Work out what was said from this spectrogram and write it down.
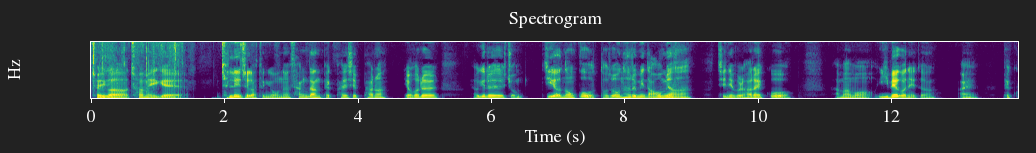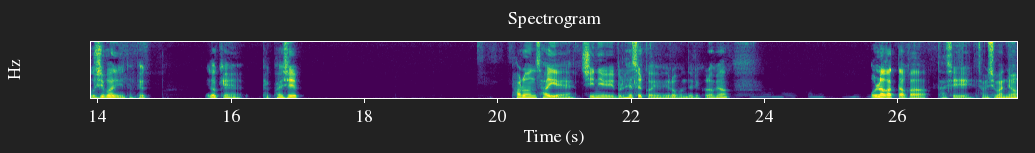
저희가 처음에 이게 칠리즈 같은 경우는 상단 188원 이거를 여기를 좀 뛰어넘고 더 좋은 흐름이 나오면 진입을 하라 했고 아마 뭐 200원이든 아니 190원이든 100 이렇게 188원 사이에 진입을 했을 거예요 여러분들이. 그러면 올라갔다가 다시 잠시만요.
